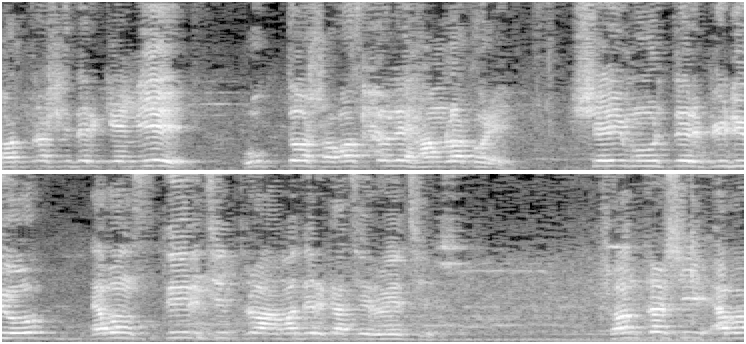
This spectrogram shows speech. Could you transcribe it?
সন্ত্রাসীদেরকে নিয়ে উক্ত সভাস্থলে হামলা করে। সেই মুহূর্তের ভিডিও এবং স্থির চিত্র আমাদের কাছে রয়েছে। সন্ত্রাসী এবং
